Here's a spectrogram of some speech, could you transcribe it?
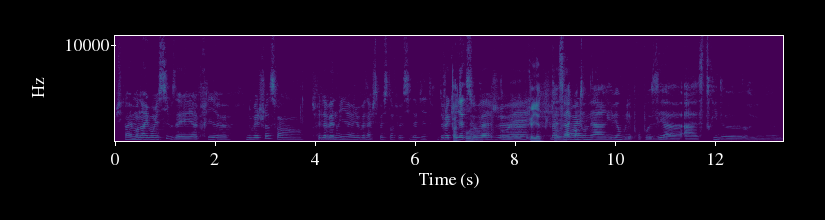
Puis quand même, en arrivant ici, vous avez appris euh, de nouvelles choses. Enfin, tu fais de la vannerie, euh, Yovana, je sais pas si t'en fais aussi, David. De la cueillette trop, sauvage. euh, Ouais. Cueillette plutôt, Bah, ouais. c'est vrai, Ouais. quand on est arrivé, on voulait proposer à, à Astrid une-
